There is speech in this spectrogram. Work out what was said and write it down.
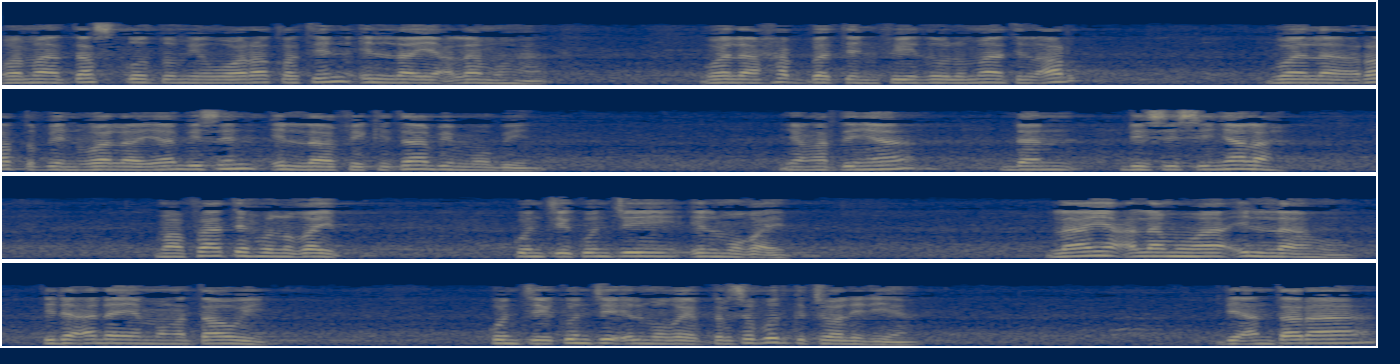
wa ma tasqutu min waraqatin illa ya'lamuha wala habatin fi dhulumatil ard wala ratbin wala yabisin illa fi kitabim mubin Yang artinya dan di sisinya lah mafatihul ghaib, kunci-kunci ilmu gaib. La ya'lamuha illahu. Tidak ada yang mengetahui kunci-kunci ilmu gaib tersebut kecuali dia. Di antara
